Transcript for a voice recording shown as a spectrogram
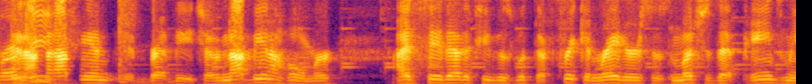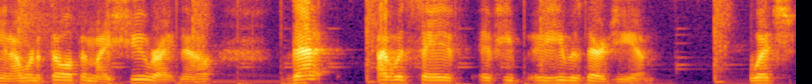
Brett and I'm not being Brett Veach. I'm not being a homer. I'd say that if he was with the freaking Raiders, as much as that pains me, and I want to throw up in my shoe right now, that I would say if, if he if he was their GM, which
